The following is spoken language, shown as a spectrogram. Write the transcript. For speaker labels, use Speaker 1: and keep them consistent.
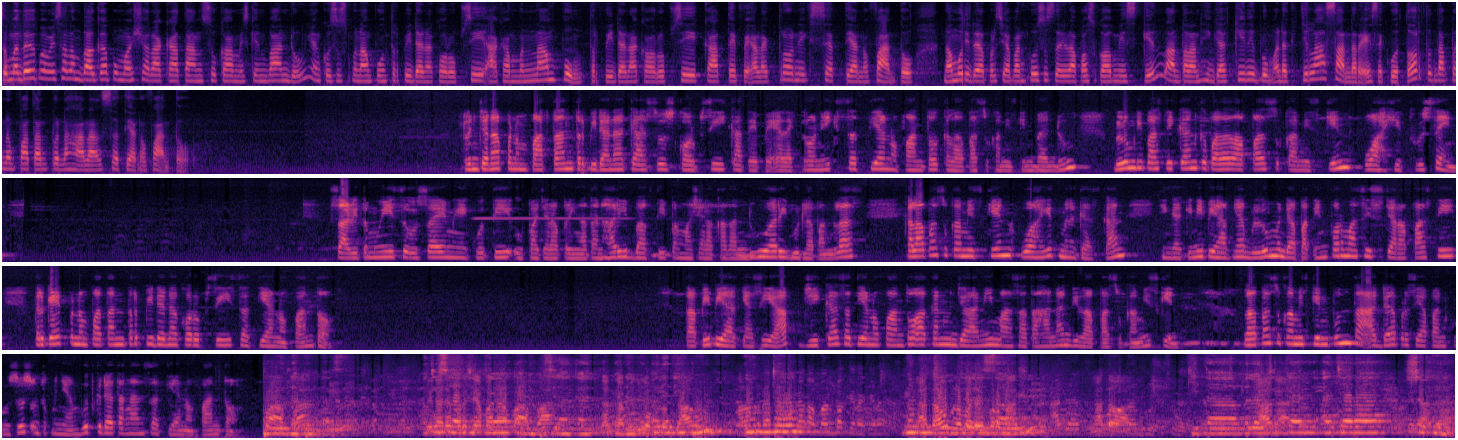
Speaker 1: Sementara pemirsa Lembaga Pemasyarakatan Sukamiskin Bandung yang khusus menampung terpidana korupsi akan menampung terpidana korupsi KTP elektronik Setia Novanto. Namun tidak ada persiapan khusus dari Lapas Sukamiskin lantaran hingga kini belum ada kejelasan dari eksekutor tentang penempatan penahanan Setia Novanto.
Speaker 2: Rencana penempatan terpidana kasus korupsi KTP elektronik Setia Novanto ke Lapas Sukamiskin Bandung belum dipastikan Kepala Lapas Sukamiskin Wahid Hussein saat ditemui seusai mengikuti upacara peringatan Hari Bakti Permasyarakatan 2018, Kalapas Sukamiskin Wahid menegaskan hingga kini pihaknya belum mendapat informasi secara pasti terkait penempatan terpidana korupsi Setia Novanto. Tapi pihaknya siap jika Setia Novanto akan menjalani masa tahanan di Lapas Sukamiskin. Lapas Sukamiskin pun tak ada persiapan khusus untuk menyambut kedatangan Setia Novanto.
Speaker 3: Tidak ada persiapan apa-apa dan kami juga belum tahu.
Speaker 4: Kalau kedatangannya kapan Pak kira-kira?
Speaker 3: Nggak tahu belum ada informasi. Nggak tahu.
Speaker 5: Kita melanjutkan acara syukur.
